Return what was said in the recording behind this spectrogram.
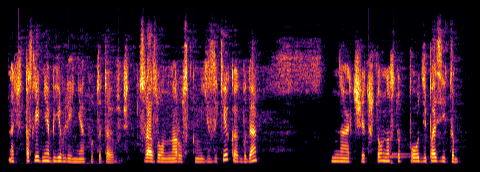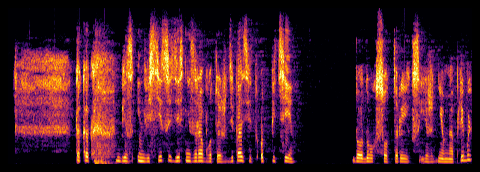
Значит, последнее объявление. Тут это сразу он на русском языке, как бы, да. Значит, что у нас тут по депозитам? Так как без инвестиций здесь не заработаешь. Депозит от 5 до 200 РХ ежедневная прибыль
